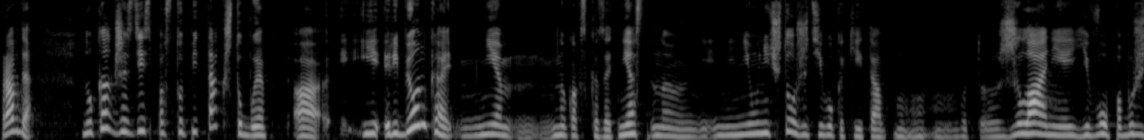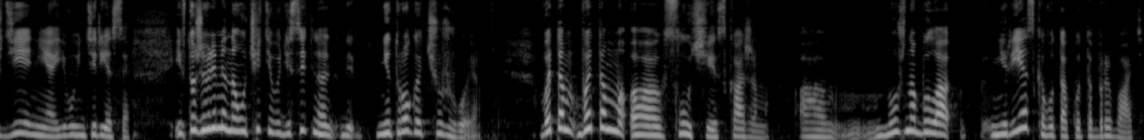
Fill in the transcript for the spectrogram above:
правда? Но как же здесь поступить так, чтобы а, и ребенка не, ну как сказать, не, ну, не, не уничтожить его какие-то вот, желания, его побуждения, его интересы, и в то же время научить его действительно не трогать чужое. В этом, в этом а, случае, скажем, а, нужно было не резко вот так вот обрывать,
